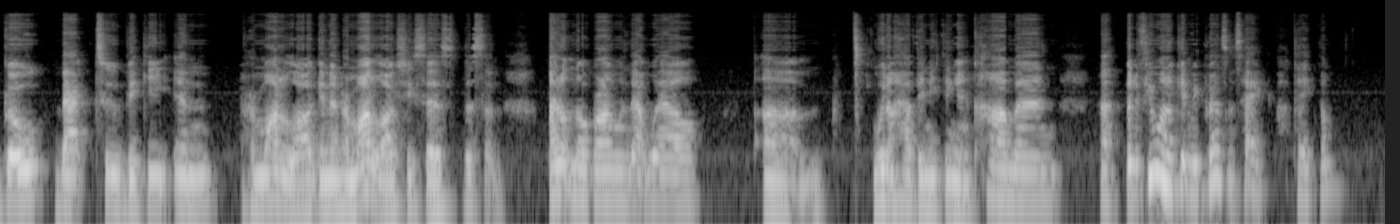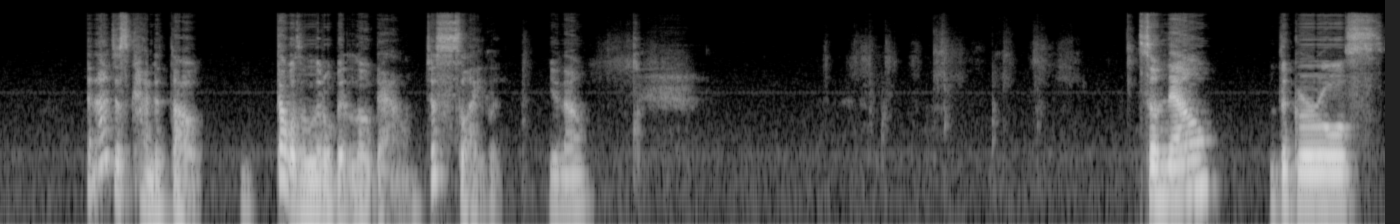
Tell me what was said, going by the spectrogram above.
go back to Vicki in her monologue. And in her monologue, she says, listen, I don't know Braunwyn that well. Um, we don't have anything in common. Uh, but if you want to get me presents, hey, I'll take them. And I just kind of thought that was a little bit low down, just slightly, you know. So now the girls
